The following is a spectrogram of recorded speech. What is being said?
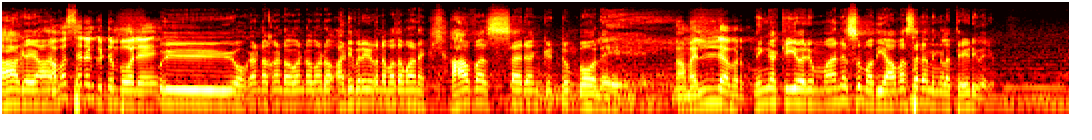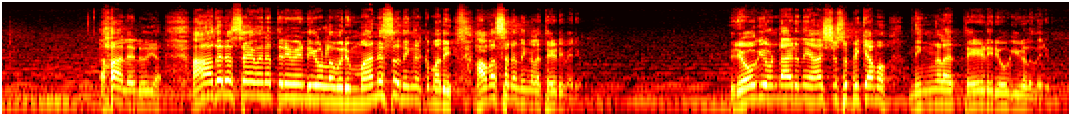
ആകയാൽ അവസരം കിട്ടും പോലെ. അയ്യോ കണ്ടോ കണ്ടോ കണ്ടോ കണ്ടോ. അടിവരയിടുന്ന പദമാണ്. അവസരം കിട്ടും പോലെ. നാം എല്ലാവർക്കും. നിങ്ങൾക്ക് ഈ ഒരു മനസ്സ് മതി. അവസരം നിങ്ങളെ തേടി വരും. ആദര സേവനത്തിന് വേണ്ടിയുള്ള ഒരു മനസ്സ് നിങ്ങൾക്ക് മതി. അവസരം നിങ്ങളെ തേടി വരും. രോഗി ഉണ്ടായിരുന്നെ ആശ്വസിപ്പിക്കാമോ? നിങ്ങളെ തേടി രോഗികൾ വരും.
